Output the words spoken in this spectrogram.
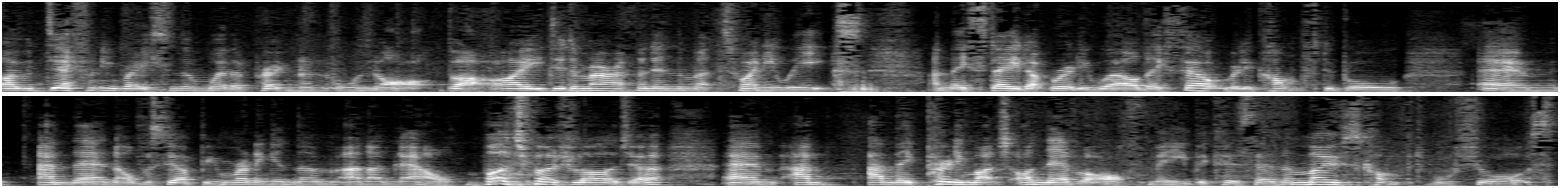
i would definitely race in them whether pregnant or not but i did a marathon in them at 20 weeks and they stayed up really well. They felt really comfortable um, and then obviously I've been running in them and I'm now much, much larger. Um, and, and they pretty much are never off me because they're the most comfortable shorts.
